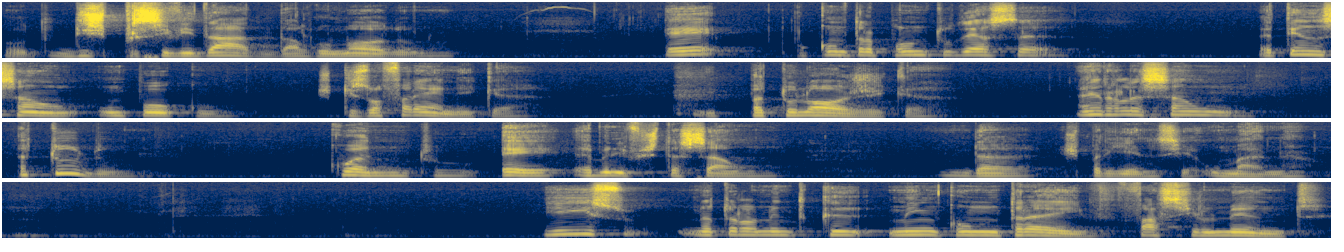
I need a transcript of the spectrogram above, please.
ou de dispersividade, de algum modo, é o contraponto dessa atenção um pouco esquizofrénica e patológica em relação a tudo quanto é a manifestação da experiência humana. E é isso, naturalmente, que me encontrei facilmente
